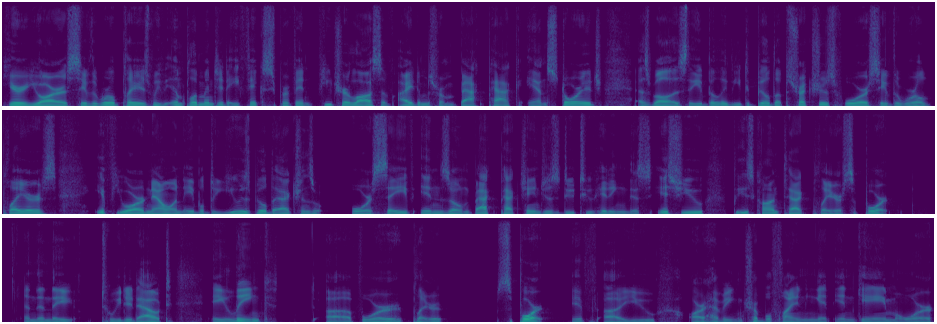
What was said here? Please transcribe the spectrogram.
here you are, Save the World players. We've implemented a fix to prevent future loss of items from backpack and storage, as well as the ability to build up structures for Save the World players. If you are now unable to use build actions or save in zone backpack changes due to hitting this issue, please contact player support. And then they tweeted out a link uh, for player support if uh, you are having trouble finding it in game or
